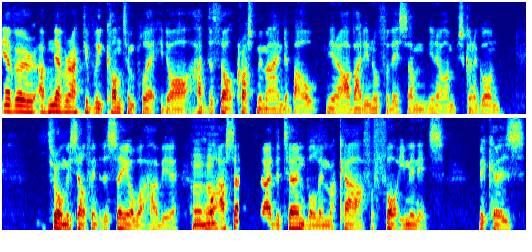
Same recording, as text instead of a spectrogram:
never, I've never actively contemplated or had the thought cross my mind about, you know, I've had enough of this. I'm, you know, I'm just going to go and throw myself into the sea or what have you. Mm-hmm. But I sat inside the Turnbull in my car for 40 minutes because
